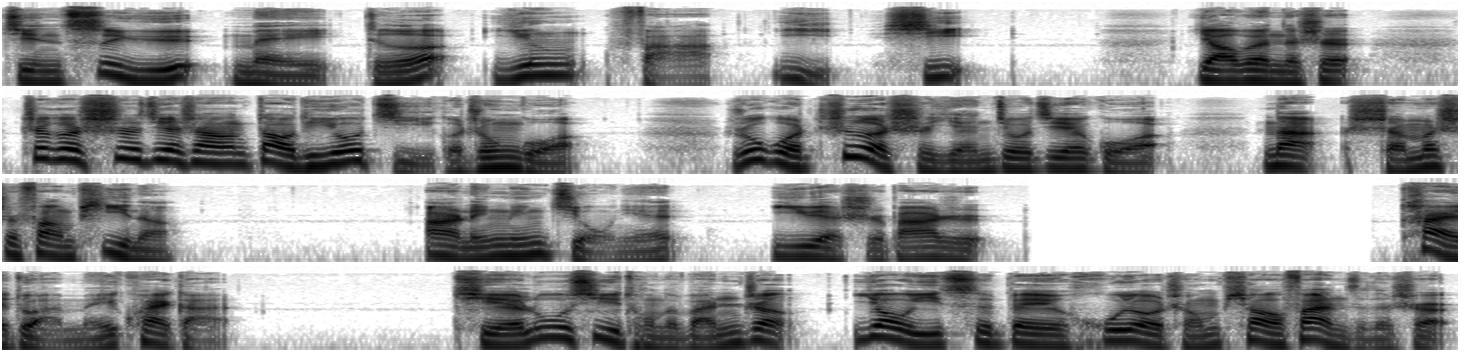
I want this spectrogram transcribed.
仅次于美、德、英、法、意、西。要问的是，这个世界上到底有几个中国？如果这是研究结果，那什么是放屁呢？二零零九年一月十八日，太短没快感，铁路系统的完整又一次被忽悠成票贩子的事儿，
